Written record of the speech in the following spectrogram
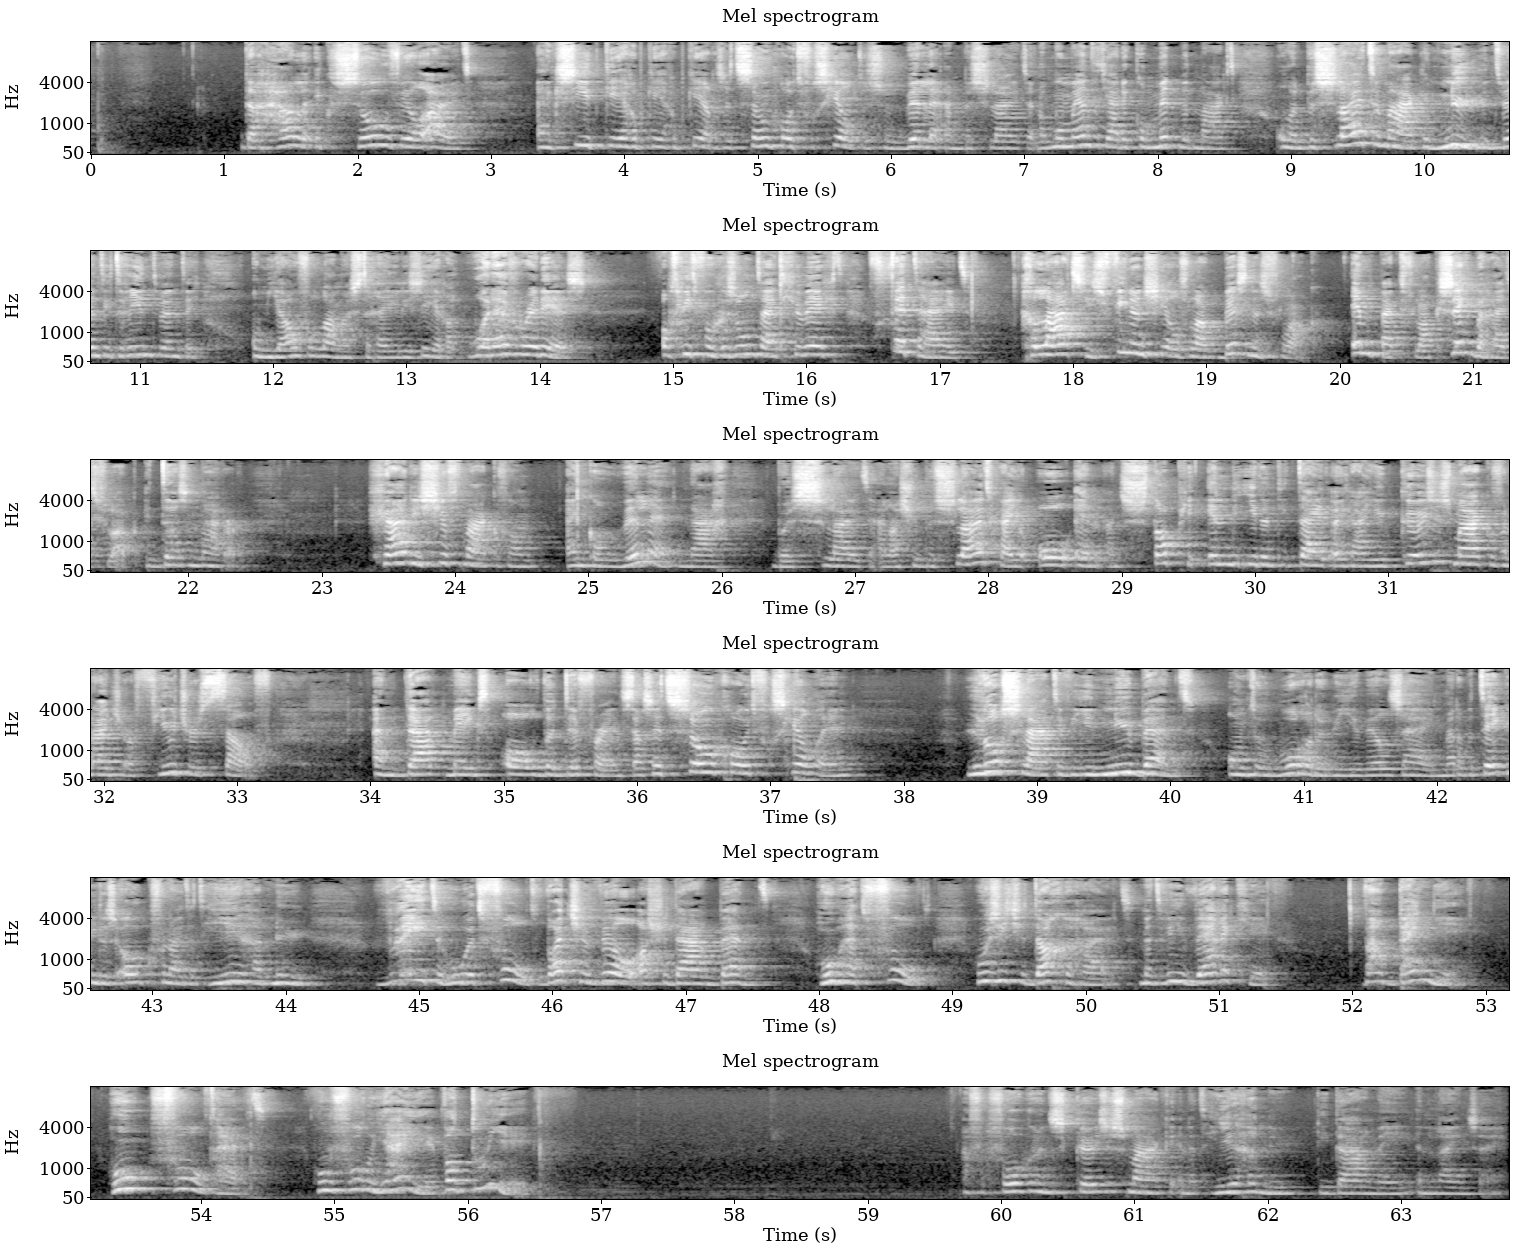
Daar haal ik zoveel uit. En ik zie het keer op keer op keer. Er zit zo'n groot verschil tussen willen en besluiten. En op het moment dat jij de commitment maakt om het besluit te maken nu in 2023 om jouw verlangens te realiseren, whatever it is, op het gebied van gezondheid, gewicht, fitheid, relaties, financieel vlak, business vlak, impact vlak, zichtbaarheidsvlak, it doesn't matter. Ga die shift maken van enkel willen naar besluiten. En als je besluit, ga je all in en stap je in die identiteit en ga je keuzes maken vanuit your future self. And that makes all the difference. Daar zit zo'n groot verschil in. Loslaten wie je nu bent om te worden wie je wil zijn. Maar dat betekent dus ook vanuit het hier en nu. Weten hoe het voelt, wat je wil als je daar bent. Hoe het voelt. Hoe ziet je dag eruit? Met wie werk je? Waar ben je? Hoe voelt het? Hoe voel jij je? Wat doe je? En vervolgens keuzes maken in het hier en nu die daarmee in lijn zijn.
